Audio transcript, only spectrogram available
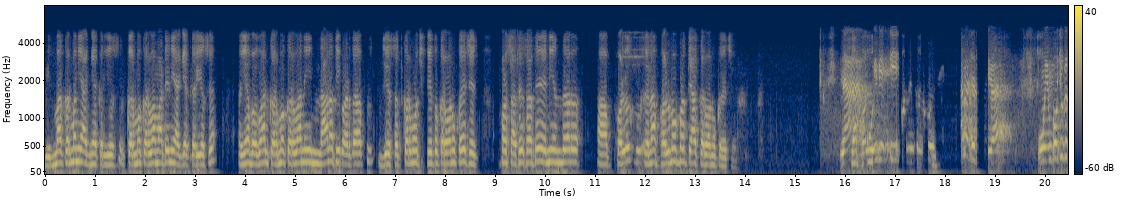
વેદમાં કર્મની આજ્ઞા કરી હશે કર્મ કરવા માટેની આજ્ઞા કરી હશે. અહીંયા ભગવાન કર્મ કરવાની ના નથી પાડતા. જે સત્કર્મો છે તો કરવાનું કહે છે પણ સાથે સાથે એની અંદર ફળ એના ફળનો પણ ત્યાગ કરવાનું કહે છે. ના કોઈ વ્યક્તિ હું એમ કહું છું કે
